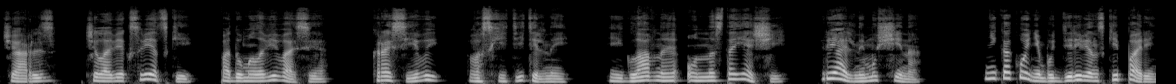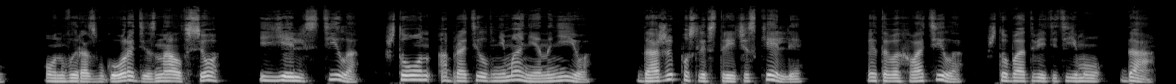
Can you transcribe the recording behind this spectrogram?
Чарльз – человек светский, подумала Вивасия, красивый, восхитительный, и, главное, он настоящий, реальный мужчина. Не какой-нибудь деревенский парень. Он вырос в городе, знал все, и ей льстило, что он обратил внимание на нее, даже после встречи с Келли. Этого хватило, чтобы ответить ему «да».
